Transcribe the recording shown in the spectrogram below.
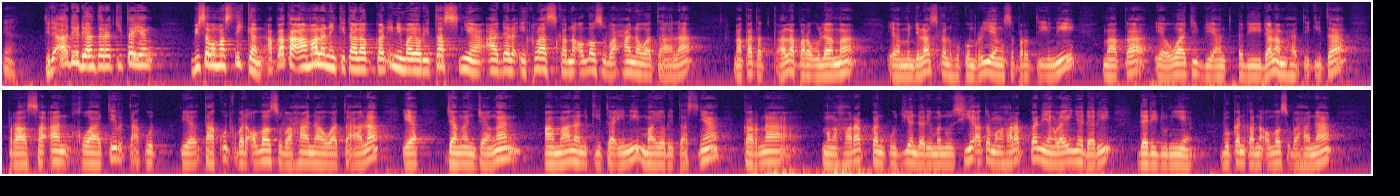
Ya. Tidak ada di antara kita yang bisa memastikan apakah amalan yang kita lakukan ini mayoritasnya adalah ikhlas karena Allah Subhanahu wa taala. Maka tatkala para ulama yang menjelaskan hukum ria yang seperti ini maka ya wajib di, di dalam hati kita perasaan khawatir takut ya takut kepada Allah Subhanahu wa taala. Ya jangan-jangan amalan kita ini mayoritasnya karena mengharapkan pujian dari manusia atau mengharapkan yang lainnya dari dari dunia bukan karena Allah Subhanahu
